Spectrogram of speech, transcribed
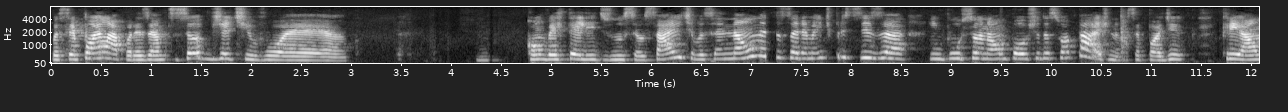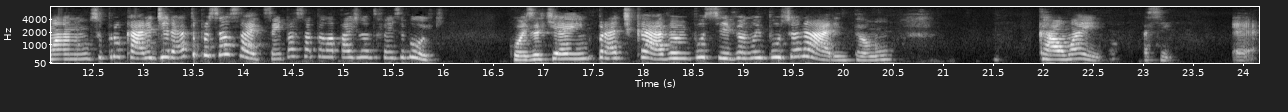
você põe lá, por exemplo, se seu objetivo é converter leads no seu site, você não necessariamente precisa impulsionar um post da sua página. Você pode criar um anúncio para o cara ir direto para o seu site, sem passar pela página do Facebook. Coisa que é impraticável, impossível no impulsionar. Então, calma aí. Assim, é,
